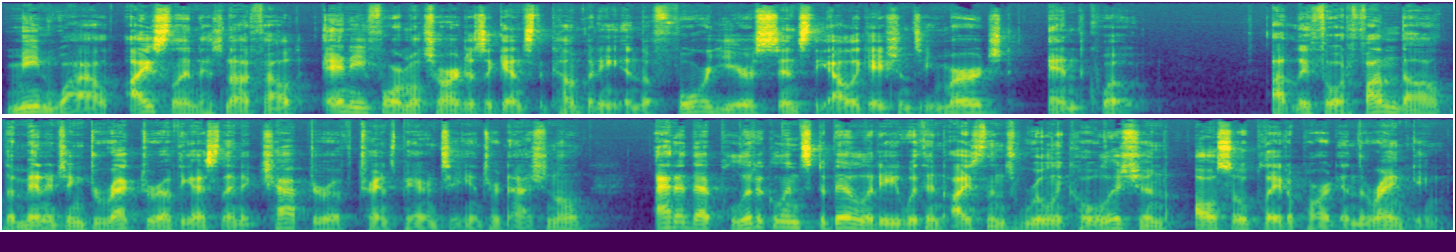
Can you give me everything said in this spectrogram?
Meanwhile, Iceland has not filed any formal charges against the company in the four years since the allegations emerged. End quote. Atli Thor Fanndal, the managing director of the Icelandic chapter of Transparency International, added that political instability within Iceland's ruling coalition also played a part in the ranking.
